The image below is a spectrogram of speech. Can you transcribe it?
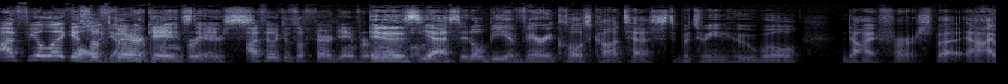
I feel like it's a fair game for. stairs. I feel like it's a fair game for. It them. yes. It'll be a very close contest between who will die first. But I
